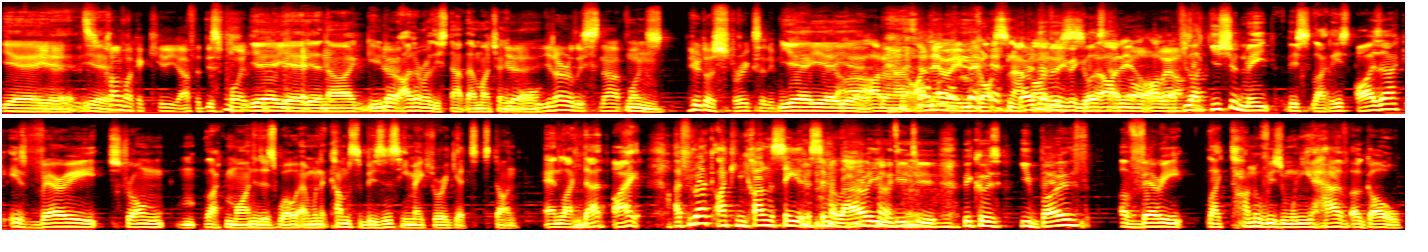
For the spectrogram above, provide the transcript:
Yeah, need yeah, it. It's yeah. kind of like a kitty app at this point. yeah, yeah, yeah. No, I, you don't. I don't really snap that much anymore. Yeah, anymore. you don't really snap. Like, s- who does streaks anymore? Yeah, yeah, yeah. Uh, I don't know. I never even got Snap. I I never just- even got I Snap. didn't- Oh, I wow. left You like you should meet this like this Isaac is very strong m- like minded as well and when it comes to business he makes sure it gets it done and like that I I feel like I can kind of see a similarity with you two because you both are very like tunnel vision when you have a goal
